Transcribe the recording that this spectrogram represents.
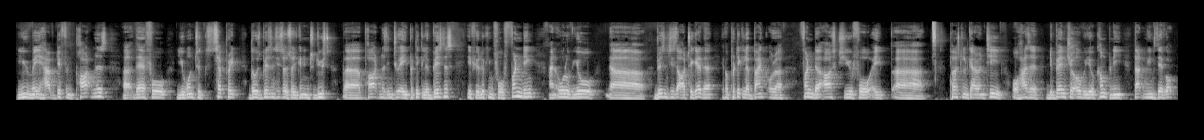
You may have different partners, uh, therefore, you want to separate those businesses so, so you can introduce uh, partners into a particular business. If you're looking for funding and all of your uh, businesses are together, if a particular bank or a funder asks you for a uh, personal guarantee or has a debenture over your company, that means they've got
